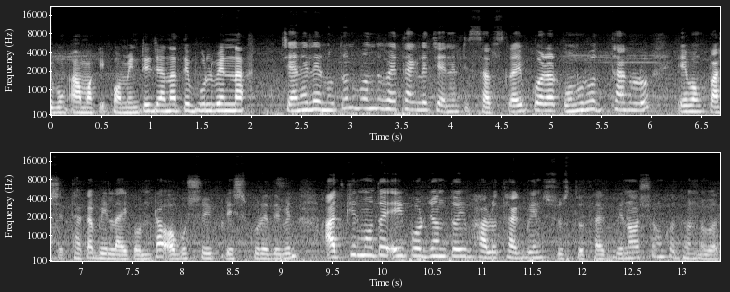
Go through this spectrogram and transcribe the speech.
এবং আমাকে কমেন্টে জানাতে ভুলবেন না। চ্যানেলে নতুন বন্ধু হয়ে থাকলে চ্যানেলটি সাবস্ক্রাইব করার অনুরোধ থাকল এবং পাশে থাকা বেল আইকনটা অবশ্যই প্রেস করে দেবেন। আজকের মতো এই পর্যন্তই। ভালো থাকবেন, সুস্থ থাকবেন। অসংখ্য ধন্যবাদ।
